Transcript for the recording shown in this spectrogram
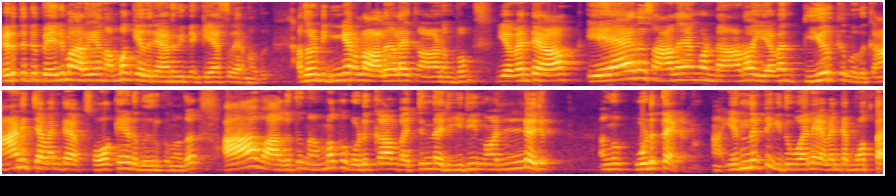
എടുത്തിട്ട് പെരുമാറിയാൽ നമുക്കെതിരെയാണ് പിന്നെ കേസ് വരണത്. അതുകൊണ്ട് ഇങ്ങനെയുള്ള ആളുകളെ കാണുമ്പം യവന്റെ ആ ഏത് സാധനം കൊണ്ടാണോ യവൻ തീർക്കുന്നത് കാണിച്ചവന്റെ സോക്കേട് തീർക്കുന്നത് ആ ഭാഗത്ത് നമുക്ക് കൊടുക്കാൻ പറ്റുന്ന രീതി നല്ലൊരു അങ്ങ് കൊടുത്തേക്കണം. ആ എന്നിട്ട് ഇതുപോലെ അവന്റെ മൊത്തം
